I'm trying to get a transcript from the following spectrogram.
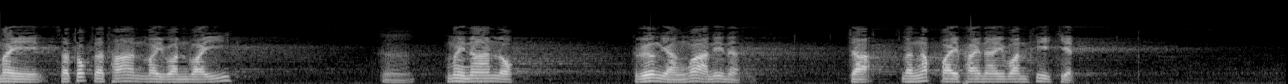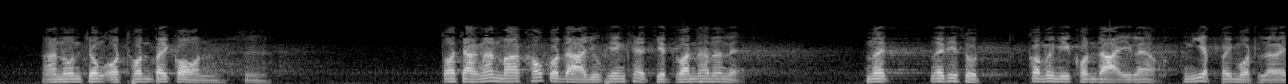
ไม่สะทกสะท้านไม่วันไหวไม่นานหรอก เรื่องอย่างว่านี่นะ่ะ จะระงับไปภายในวันที่เจ็ดอานนท์จงอดทนไปก่อนต่อจากนั้นมาเขาก็ด่าอยู่เพียงแค่เจ็ดวันเท่านั้นแหละ ในในที่สุด ก็ไม่มีคนด่าอีกแล้ว เงียบไปหมดเลย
